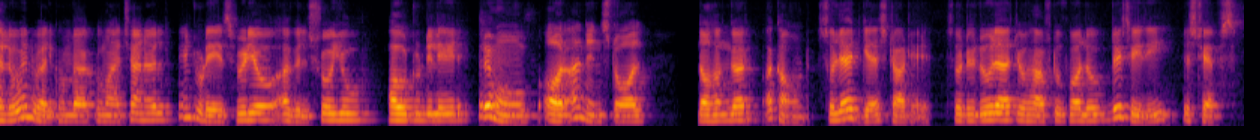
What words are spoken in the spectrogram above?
Hello and welcome back to my channel. In today's video, I will show you how to delete, remove or uninstall the Hungrrr account. So let's get started. So to do that, you have to follow these easy steps.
